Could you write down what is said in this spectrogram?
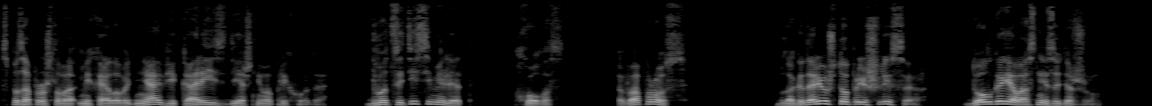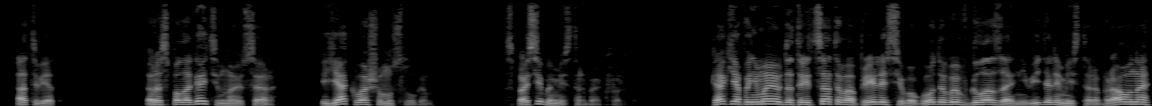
С позапрошлого Михайлова дня викарий здешнего прихода. 27 лет. Холост. Вопрос. Благодарю, что пришли, сэр. Долго я вас не задержу. Ответ. Располагайте мною, сэр. Я к вашим услугам. Спасибо, мистер Бекфорд. Как я понимаю, до 30 апреля сего года вы в глаза не видели мистера Брауна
